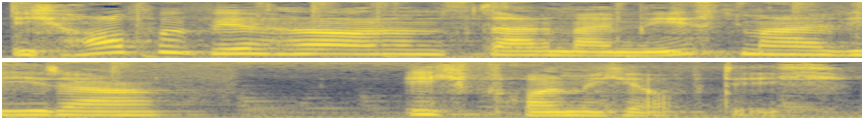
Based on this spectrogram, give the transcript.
Ich hoffe, wir hören uns dann beim nächsten Mal wieder. Ich freue mich auf dich.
